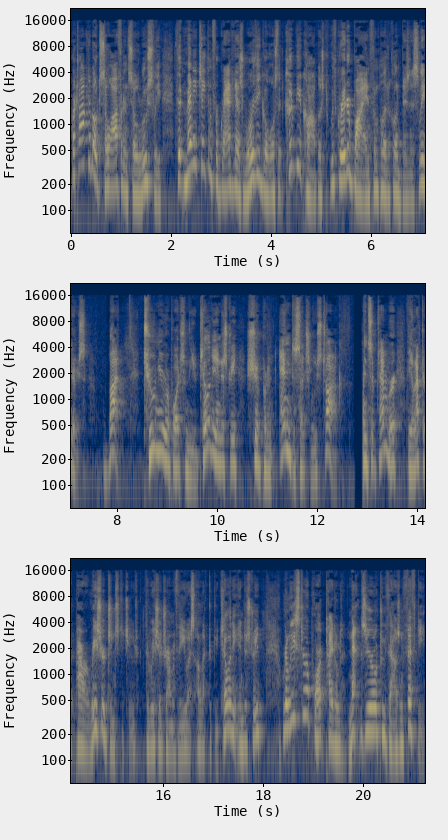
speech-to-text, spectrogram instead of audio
are talked about so often and so loosely that many take them for granted as worthy goals that could be accomplished with greater buy in from political and business leaders. But two new reports from the utility industry should put an end to such loose talk. In September, the Electric Power Research Institute, the research arm of the U.S. electric utility industry, released a report titled Net Zero 2050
